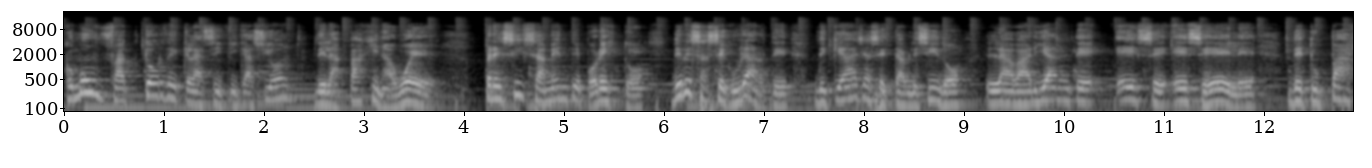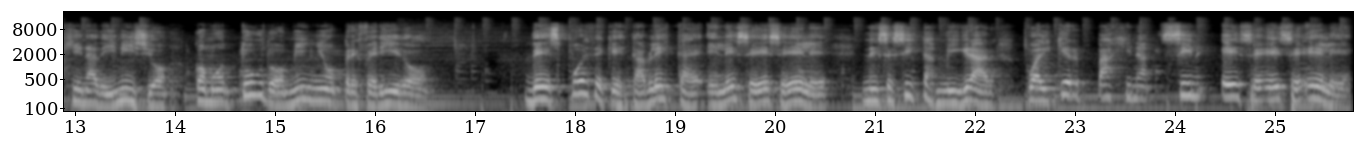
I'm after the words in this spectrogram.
como un factor de clasificación de las páginas web. Precisamente por esto, debes asegurarte de que hayas establecido la variante SSL de tu página de inicio como tu dominio preferido. Después de que establezca el SSL, necesitas migrar cualquier página sin SSL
